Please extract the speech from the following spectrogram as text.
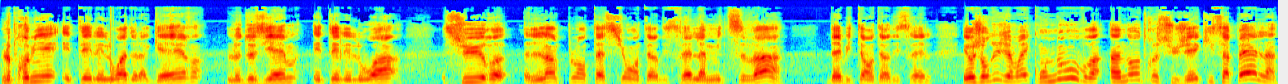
Le premier était les lois de la guerre, le deuxième était les lois sur l'implantation en terre d'Israël, la mitzvah d'habiter en terre d'Israël. Et aujourd'hui, j'aimerais qu'on ouvre un autre sujet qui s'appelle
